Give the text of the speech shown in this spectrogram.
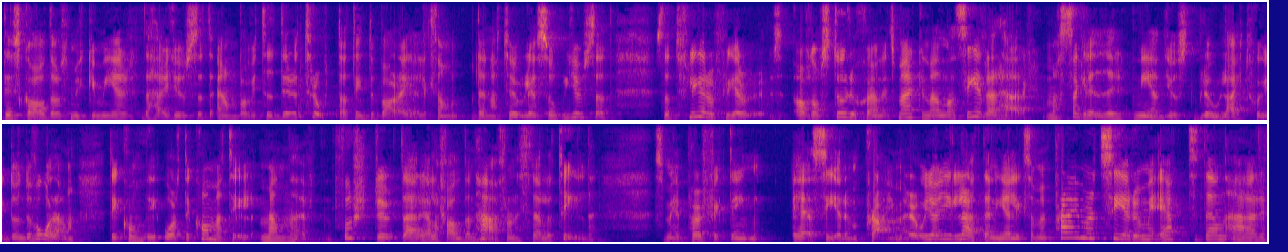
det skadar oss mycket mer, det här ljuset, än vad vi tidigare trott. Att det inte bara är liksom det naturliga solljuset. Så att fler och fler av de större skönhetsmärkena lanserar här massa grejer med just blue light-skydd under våren. Det kommer vi återkomma till. Men först ut är i alla fall den här från Estelle Till. Som är Perfecting eh, Serum Primer. Och jag gillar att den är liksom en primer och ett serum i ett. Den är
